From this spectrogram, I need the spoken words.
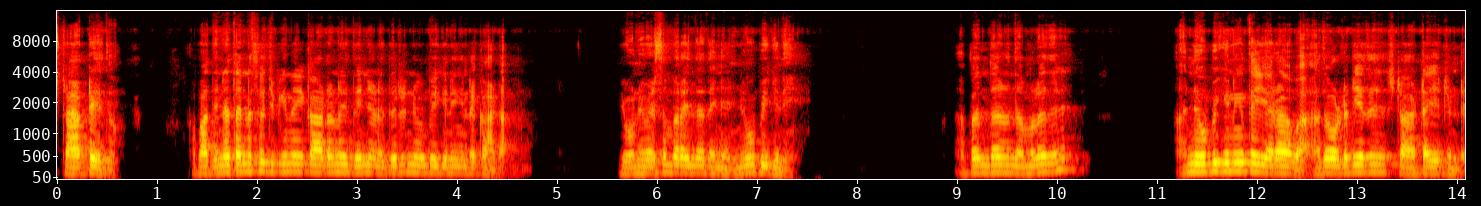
സ്റ്റാർട്ട് ചെയ്തു. അപ്പോൾ അതിനെ തന്നെ സൂചിപ്പിക്കുന്ന ഈ കാർഡാണ് ഇത് തന്നെയാണ്. ഇതൊരു ന്യൂ ബിഗിനിങ്ങിന്റെ കാർഡാണ് യൂണിവേഴ്സും പറയുന്നത് തന്നെ ന്യൂ ബിഗിനിങ് അപ്പോൾ എന്താണ് നമ്മളത്? ആ ന്യൂ ബിഗിനിങ് തയ്യാറാവുക. അത് ഓൾറെഡി അത് സ്റ്റാർട്ട് ആയിട്ടുണ്ട്.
